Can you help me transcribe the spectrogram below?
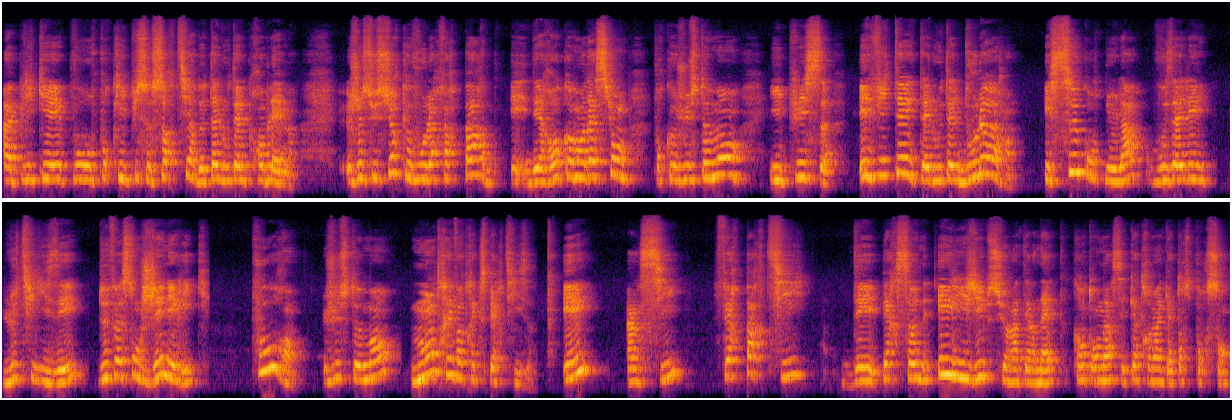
appliquer, pour, qu'ils puissent sortir de tel ou tel problème. Je suis sûre que vous leur faites part des recommandations pour que justement ils puissent éviter telle ou telle douleur. Et ce contenu-là, vous allez l'utiliser de façon générique pour justement montrer votre expertise et ainsi faire partie des personnes éligibles sur Internet quand on a ces 94%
